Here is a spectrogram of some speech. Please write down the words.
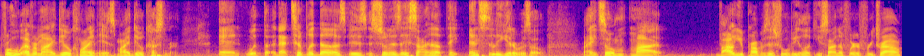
For whoever my ideal client is, my ideal customer. And what the, that template does is as soon as they sign up, they instantly get a result, right? So my value proposition will be look, you sign up for a free trial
